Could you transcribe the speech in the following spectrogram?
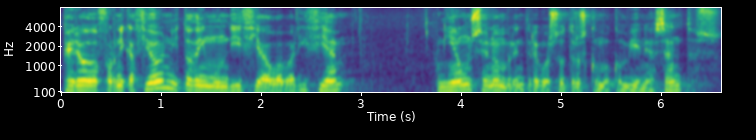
Pero fornicación y toda inmundicia o avaricia ni aun se nombre entre vosotros como conviene a santos,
